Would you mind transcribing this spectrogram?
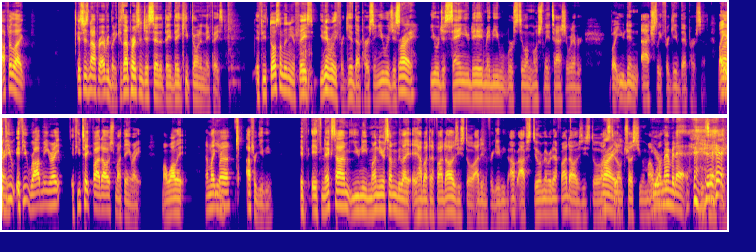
i feel like it's just not for everybody because that person just said that they they keep throwing it in their face if you throw something in your face you didn't really forgive that person you were just Right. you were just saying you did maybe you were still emotionally attached or whatever but you didn't actually forgive that person like if you if you rob me right if you take five dollars from my thing right my wallet i'm like Yeah. bruh i forgive you if if next time you need money or something be like hey how about that five dollars you stole i didn't forgive you i, I still remember that five dollars you stole i still don't trust you in my wallet. you wallet remember that? exactly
